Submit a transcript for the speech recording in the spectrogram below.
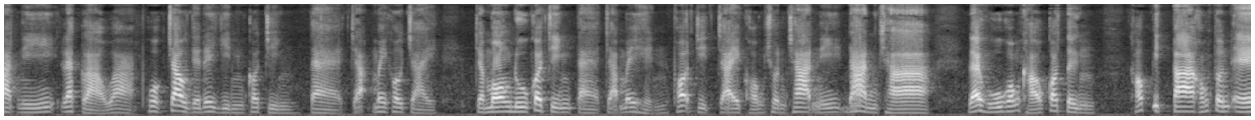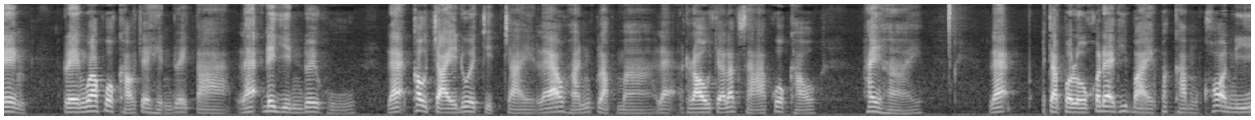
าตินี้และกล่าวว่าพวกเจ้าจะได้ยินก็จริง แต่จะไม่เข้าใจ จะมองดูก็จริงแต่จะไม่เห็น เพราะจิตใจของชนชาตินี้ด้านชา และหูของเขาก็ตึง เขาปิดตาของตนเอง เกรงว่าพวกเขาจะเห็นด้วยตา และได้ยินด้วยหู และเข้าใจด้วยจิตใจแล้วหันกลับมา และเราจะรักษาพวกเขาให้หาย และอาจารย์เปโลก็ได้อธิบายพระคำข้อนี้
